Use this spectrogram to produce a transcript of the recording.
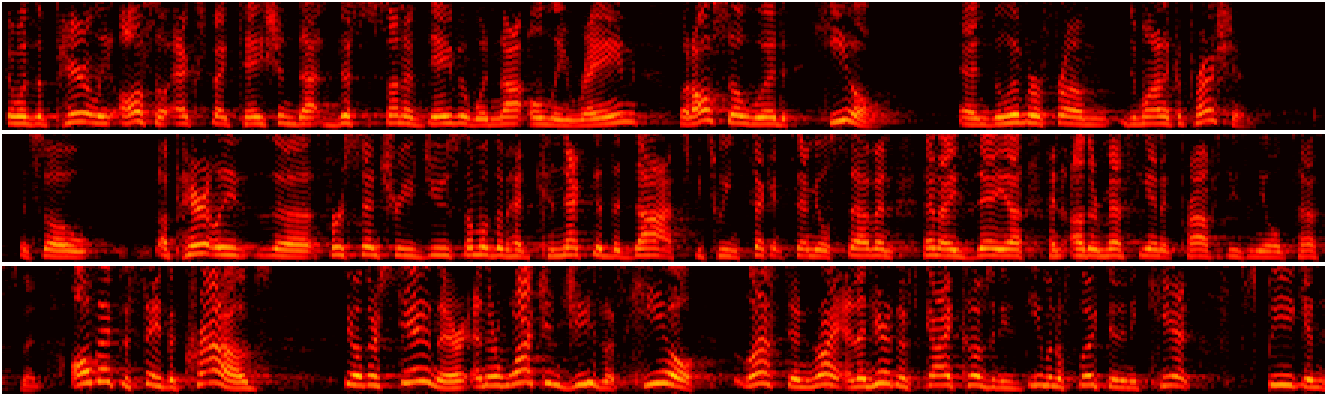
there was apparently also expectation that this son of David would not only reign, but also would heal and deliver from demonic oppression. And so apparently the first century Jews, some of them had connected the dots between 2 Samuel 7 and Isaiah and other messianic prophecies in the Old Testament. All that to say, the crowds, you know, they're standing there and they're watching Jesus heal left and right. And then here this guy comes and he's demon afflicted and he can't speak. And,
